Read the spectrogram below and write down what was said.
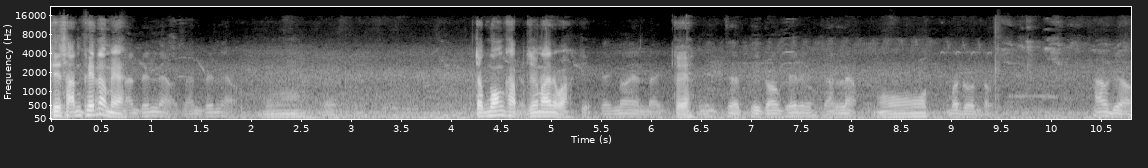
ที่สันเพชรแล้วแหม่สันเป็นแล้วสันเป็นแล้วอืมเออจักมองครับจังไรหรอวะเล็กน้อยอะไรเอ๊ะนี่จะตีกองเพชรเลยสันแล้วโอ้บ่โดนตกเท่าเดียว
